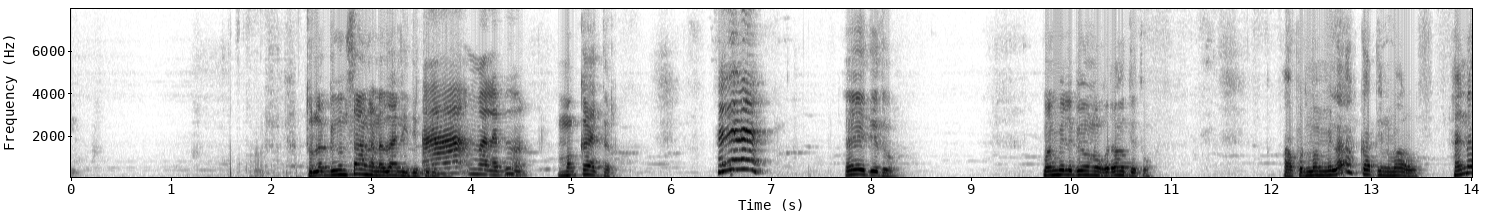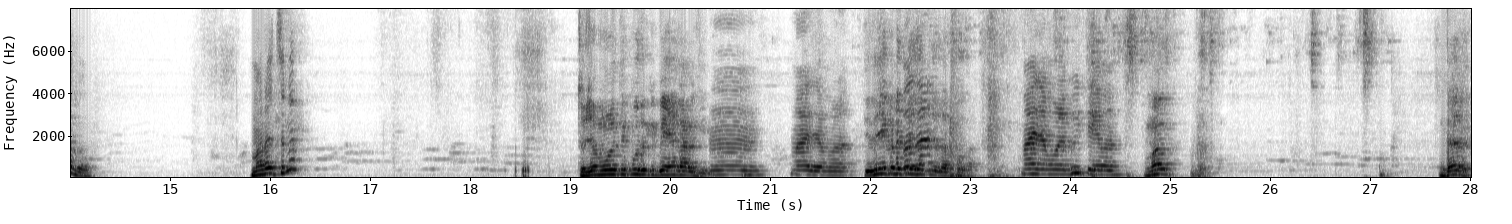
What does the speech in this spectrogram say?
तुला भिवून सांगा ना झाली ती पोरगी. हा मला भिवून मग काय तर? समजा ना. हे देतो मम्मीला भिवू नको राहते तू. आपण मम्मीला कातीन मारू. है ना ग? मारायचं ना? तुझ्यामुळे ती पोरगी बिहायला लागली. हम्म माझ्यामुळं. तिथे इकडे बघा. तिला. माझ्यामुळे भीते मग मग? धर.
